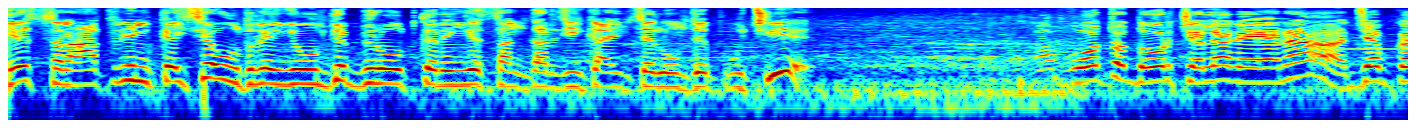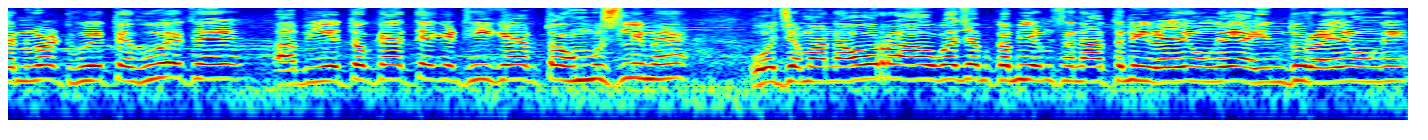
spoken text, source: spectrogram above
ये सनातनी में कैसे उतरेंगे? उनके विरोध करेंगे, शंकर जी का इनसे उनसे पूछिए। अब वो तो दौर चला गया ना, जब कन्वर्ट हुए थे हुए थे। अब ये तो कहते कि ठीक है, अब तो हम मुस्लिम हैं। वो जमाना और रहा होगा जब कभी हम सनातनी रहे होंगे या हिंदू रहे होंगे।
